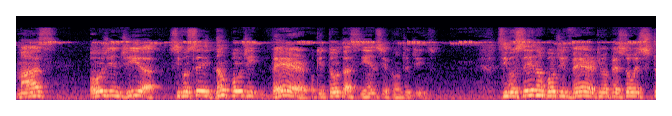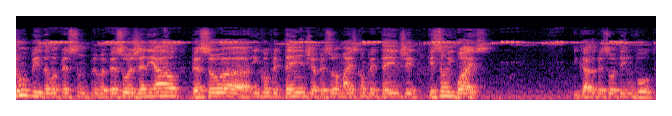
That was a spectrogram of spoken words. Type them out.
Mas, hoje em dia, se você não pode ver o que toda a ciência contradiz, se você não pode ver que uma pessoa estúpida, uma pessoa, uma pessoa genial, pessoa incompetente, a pessoa mais competente, que são iguais, e cada pessoa tem um voto.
